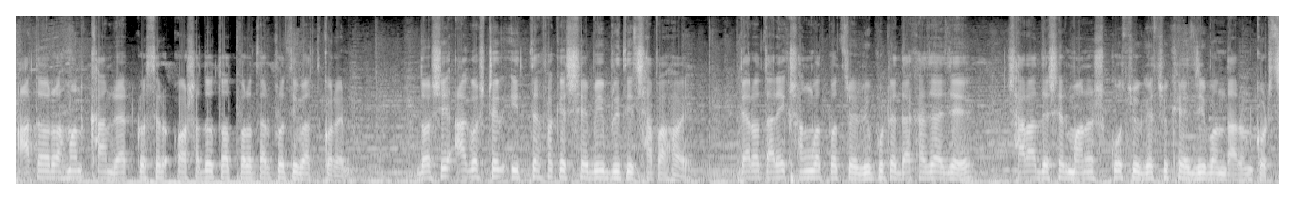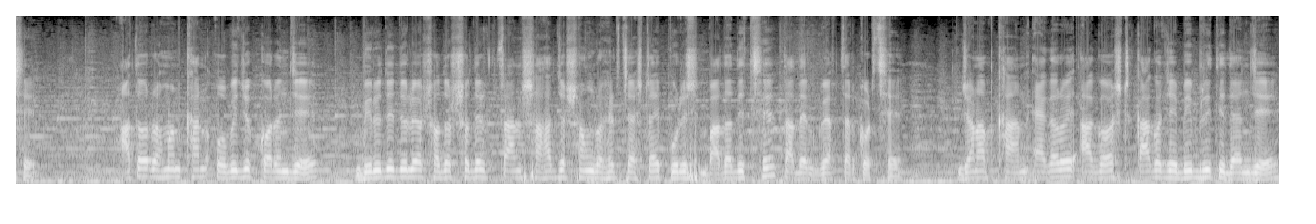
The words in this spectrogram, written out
আতাউর রহমান খান রেডক্রসের অসাধু তৎপরতার প্রতিবাদ করেন। দশই আগস্টের ইত্তেফাকে সে বিবৃতি ছাপা হয়। তেরো তারিখ সংবাদপত্রের রিপোর্টে দেখা যায় যে, সারা দেশের মানুষ কচু গেচু খেয়ে জীবন ধারণ করছে। আতাউর রহমান খান অভিযোগ করেন যে, বিরোধী দলীয় সদস্যদের ত্রাণ সাহায্য সংগ্রহের চেষ্টায় পুলিশ বাধা দিচ্ছে, তাদের গ্রেফতার করছে। জনাব খান এগারোই আগস্ট কাগজে বিবৃতি দেন যে,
